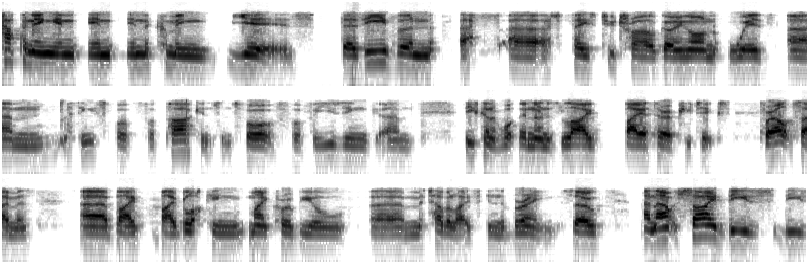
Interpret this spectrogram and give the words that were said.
happening in, in, in the coming years. There's even a, a phase two trial going on with, um, I think it's for, for Parkinson's, for, for, for using um, these kind of what they're known as live biotherapeutics for Alzheimer's uh, by, by blocking microbial uh, metabolites in the brain. So, and outside these, these,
